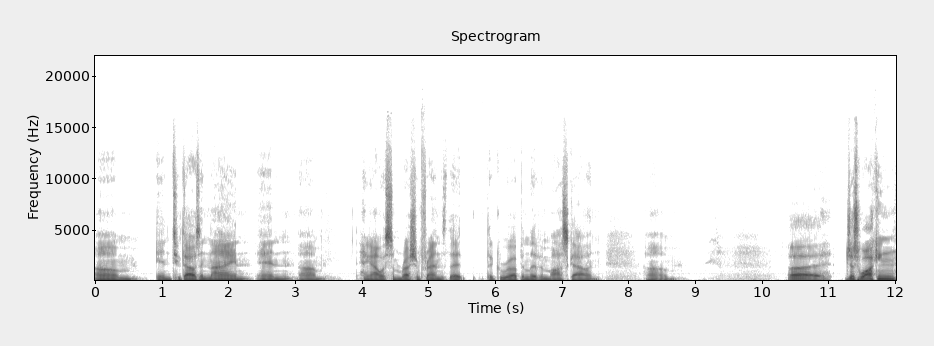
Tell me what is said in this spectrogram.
um, in 2009 and um, hang out with some Russian friends that that grew up and live in Moscow and um, uh, just walking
